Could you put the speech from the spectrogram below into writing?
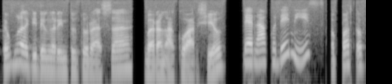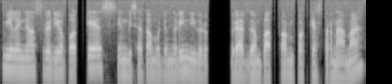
Kamu lagi dengerin Tutur Rasa bareng aku Arsyil. Dan aku Denis. A part of Millennials Radio Podcast yang bisa kamu dengerin di ber- beragam platform podcast ternama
